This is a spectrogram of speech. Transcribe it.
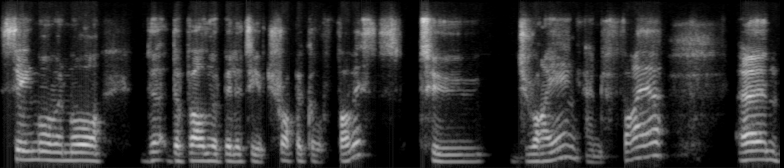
seeing more and more the, the vulnerability of tropical forests to drying and fire. Um,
